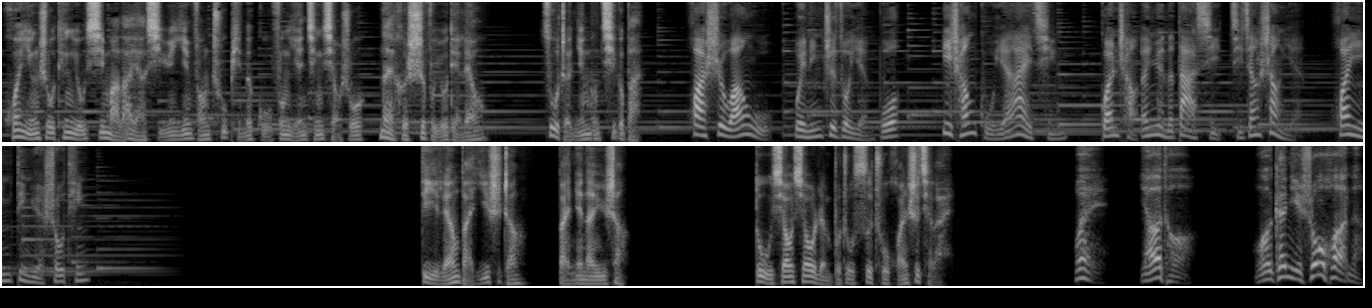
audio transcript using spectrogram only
欢迎收听由喜马拉雅喜云音房出品的古风言情小说《奈何师傅有点撩》，作者柠檬七个半，画师晚舞为您制作演播。一场古言爱情、官场恩怨的大戏即将上演，欢迎订阅收听。第两百一十章，百年难遇上。杜潇潇忍不住四处环视起来。喂，丫头，我跟你说话呢，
